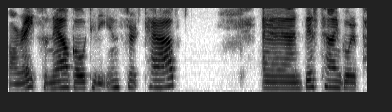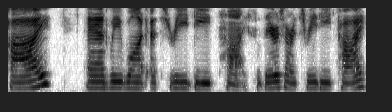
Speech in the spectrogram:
All right, so now go to the Insert tab and this time go to pie and we want a 3D pie. So there's our 3D pie,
